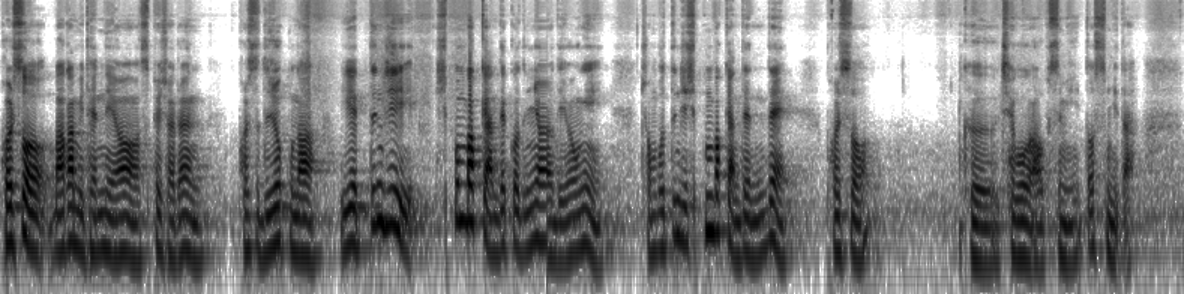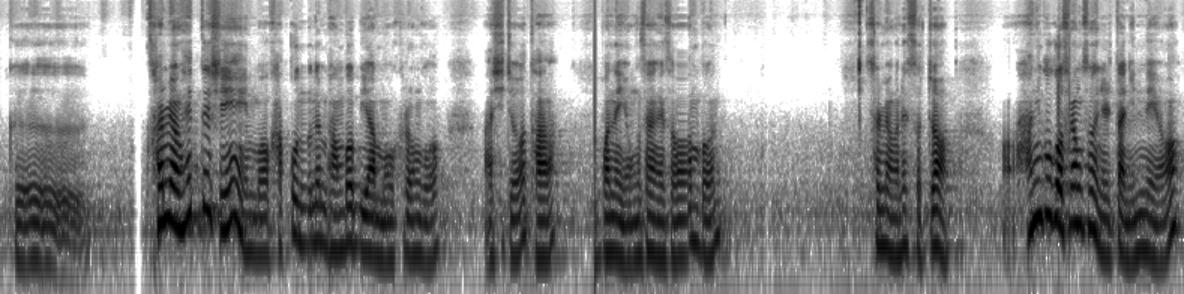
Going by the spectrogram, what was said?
벌써 마감이 됐네요. 스페셜은 벌써 늦었구나. 이게 뜬 지 10분밖에 안 됐거든요. 내용이 정보 뜬 지 10분밖에 안 됐는데 벌써 그 재고가 없음이 떴습니다. 그 설명했듯이 뭐 갖고 노는 방법이야 뭐 그런 거 아시죠? 다 이번에 영상에서 한번 설명을 했었죠. 어, 한국어 설명서는 일단 있네요.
